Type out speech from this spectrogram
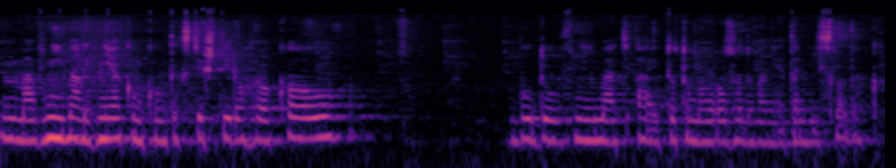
ma vnímali v nejakom kontexte 4 rokov, budú vnímať aj toto moje rozhodovanie, ten výsledok.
